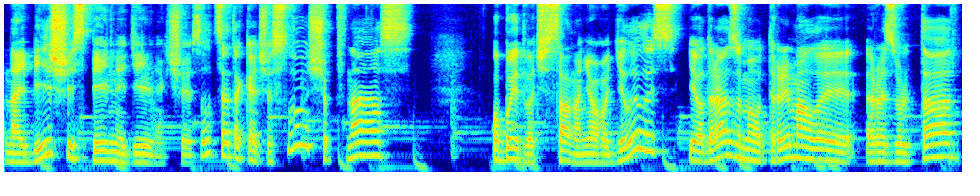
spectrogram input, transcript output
Найбільший спільний дільник чисел це таке число, щоб в нас обидва числа на нього ділились, і одразу ми отримали результат,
